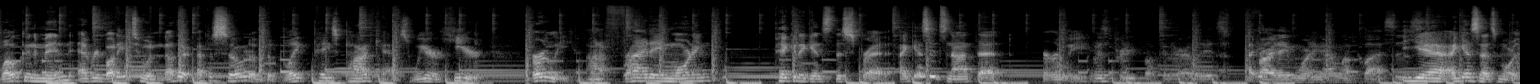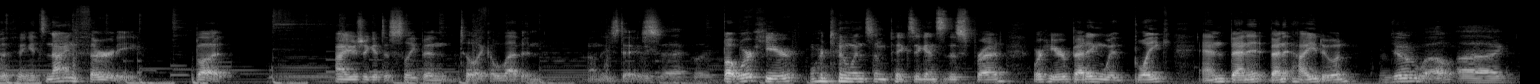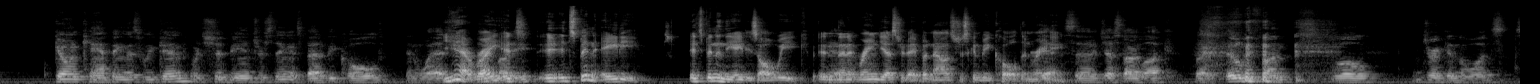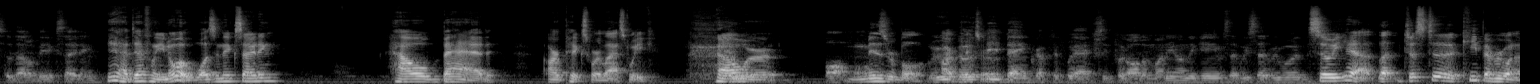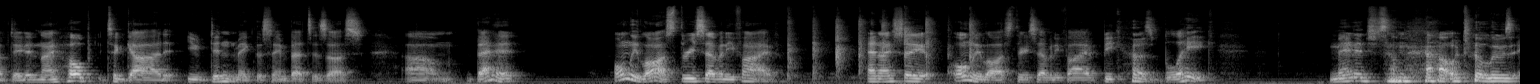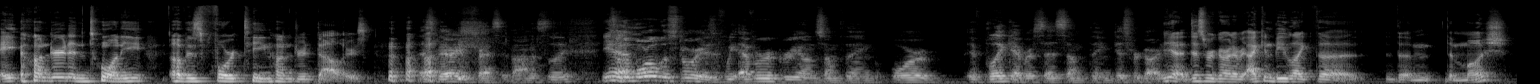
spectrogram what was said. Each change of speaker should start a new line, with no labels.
Welcome in, everybody, to another episode of the Blake Pace Podcast. We are here early on a Friday morning, picking against the spread. I guess it's not that early.
It was pretty fucking early. It's Friday morning. I don't have classes.
Yeah, I guess that's more the thing. It's 9:30, but I usually get to sleep in till like 11 on these days.
Exactly.
But we're here. We're doing some picks against the spread. We're here betting with Blake and Bennett. Bennett, how you doing?
I'm doing well. Uh, going camping this weekend, which should be interesting. It's about to be cold and wet.
Yeah, right. It's it's been 80. It's been in the 80s all week, and
Yeah.
then it rained yesterday. But now it's just gonna be cold and rainy.
yeah, so just our luck, but it'll be fun. we'll drink in the woods, so that'll be exciting.
Yeah, definitely. You know what wasn't exciting? How bad our picks were last week. How
They were awful.
miserable
we would both be bankrupt if we actually put all the money on the games that we said we would.
So yeah, let- just to keep everyone updated, and I hope to God you didn't make the same bets as us. Um, Bennett only lost 375, and I say only lost 375 because Blake managed somehow to lose 820 of his 1400 dollars.
That's very impressive, honestly.
Yeah.
So the moral of the story is, if we ever agree on something, or if Blake ever says something, disregard it.
Yeah, disregard every. I can be like the the the mush,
